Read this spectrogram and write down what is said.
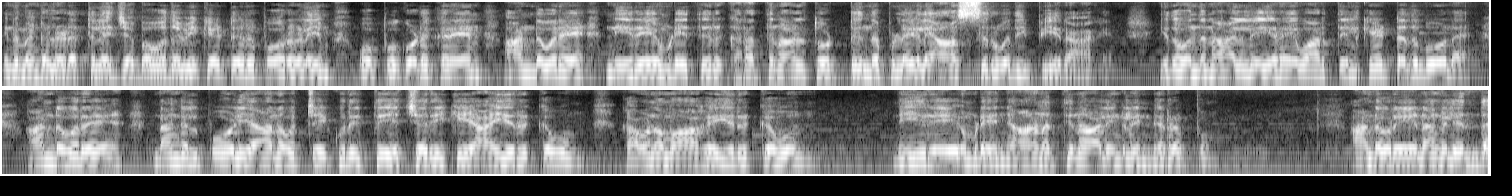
இன்னும் எங்களிடத்தில் ஜெப உதவி கேட்டு இருப்பவர்களையும் ஒப்பு கொடுக்கிறேன். ஆண்டவரே நீரே உம்முடைய திருக்கரத்தினால் தொட்டு இந்த பிள்ளைகளை ஆசிர்வதிப்பீராக. இதோ இந்த நாளில் நாளிலே இறைவார்த்தையில் கேட்டது போல. ஆண்டவரே நாங்கள் போலியானவற்றை குறித்து எச்சரிக்கையாய் இருக்கவும் கவனமாக இருக்கவும் நீரே உம்முடைய ஞானத்தினால் எங்களை நிரப்பும். ஆண்டவரே நாங்கள் எந்த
